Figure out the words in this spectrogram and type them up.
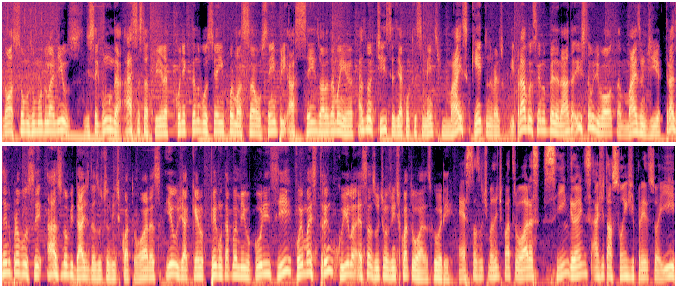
Nós somos o Modular News, de segunda a sexta-feira, conectando você à informação sempre às 6 horas da manhã, as notícias e acontecimentos mais quentes do universo cripto. Para você não perder nada, estamos de volta mais um dia, trazendo para você as novidades das últimas 24 horas. Eu já quero perguntar para meu amigo Curi se foi mais tranquila essas últimas 24 horas, Curi. Essas últimas 24 horas, sim, grandes agitações de preço aí.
